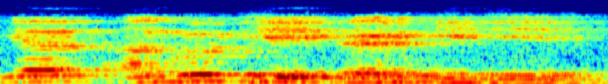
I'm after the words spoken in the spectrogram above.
यह अंगूठी ग्रहण कीजिए।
